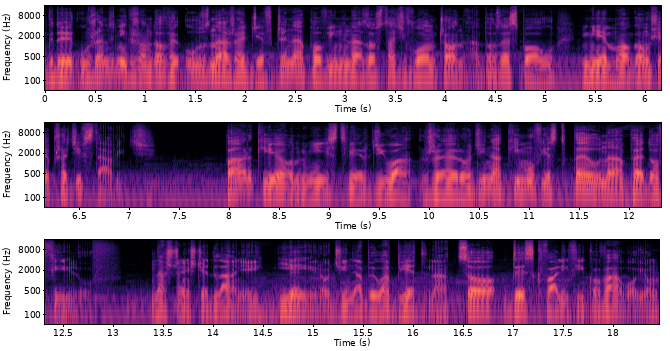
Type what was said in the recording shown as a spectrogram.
Gdy urzędnik rządowy uzna, że dziewczyna powinna zostać włączona do zespołu, nie mogą się przeciwstawić. Park Yeon-mi stwierdziła, że rodzina Kimów jest pełna pedofilów. Na szczęście dla niej, jej rodzina była biedna, co dyskwalifikowało ją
